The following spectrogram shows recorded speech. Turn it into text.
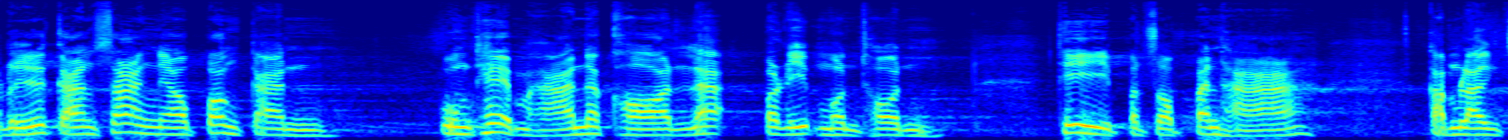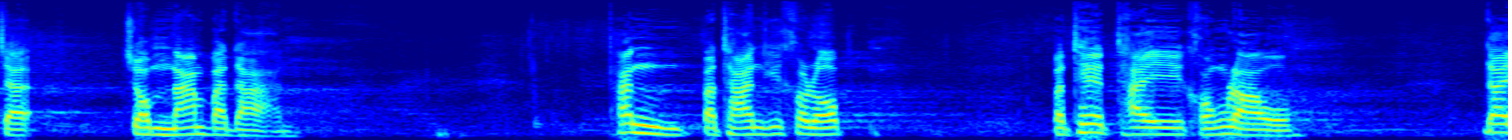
หรือการสร้างแนวป้องกันกรุงเทพมหานครและปริมณฑลที่ประสบปัญหากำลังจะจมน้ำบาดาล ท่านประธานที่เคารพ ประเทศไทยของเราได้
